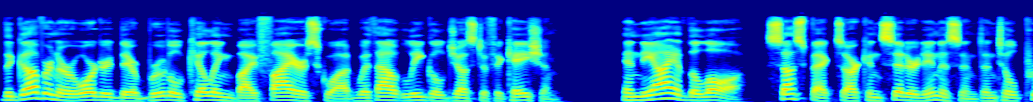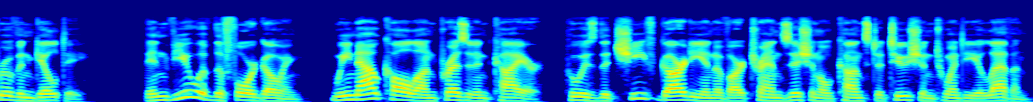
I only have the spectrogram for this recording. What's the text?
the governor ordered their brutal killing by fire squad without legal justification. In the eye of the law, suspects are considered innocent until proven guilty. In view of the foregoing, we now call on President Kiir, who is the chief guardian of our transitional constitution 2011,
